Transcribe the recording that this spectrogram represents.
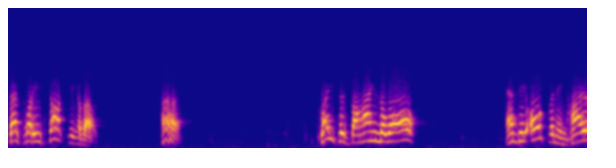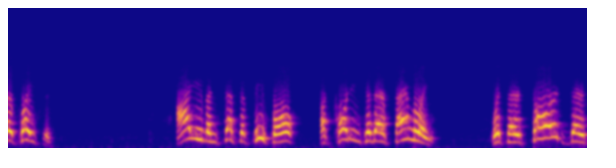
That's what he's talking about. Huh. Places behind the wall and the opening, higher places. I even set the people according to their families with their swords, their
